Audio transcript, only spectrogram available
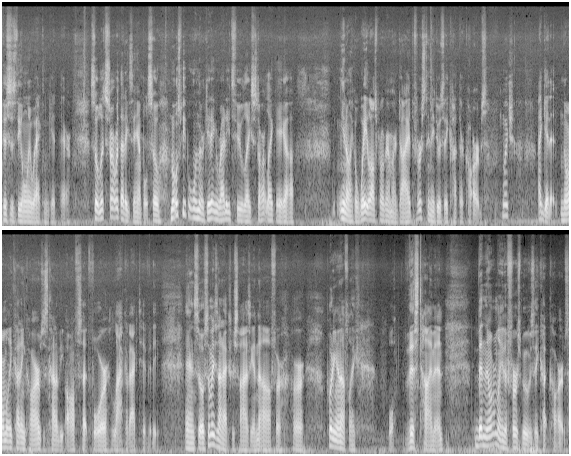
This is the only way I can get there. So let's start with that example. So most people, when they're getting ready to like start like a, uh, you know, like a weight loss program or diet, the first thing they do is they cut their carbs, which I get it. Normally, cutting carbs is kind of the offset for lack of activity. And so, if somebody's not exercising enough or, or putting enough, like, well, this time in, then normally the first move is they cut carbs.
